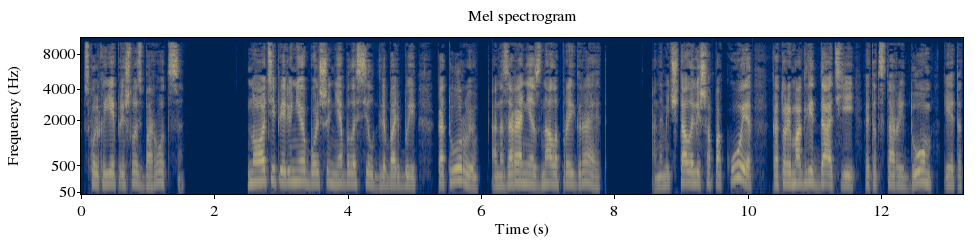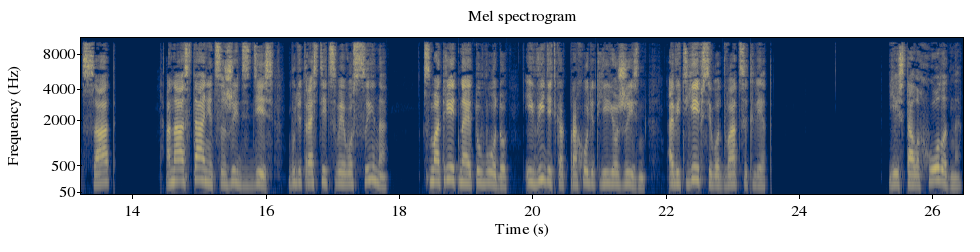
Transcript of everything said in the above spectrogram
сколько ей пришлось бороться. Но теперь у нее больше не было сил для борьбы, которую она заранее знала проиграет. Она мечтала лишь о покое, который могли дать ей этот старый дом и этот сад. Она останется жить здесь, будет растить своего сына, смотреть на эту воду и видеть, как проходит ее жизнь, а ведь ей всего двадцать лет. Ей стало холодно,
